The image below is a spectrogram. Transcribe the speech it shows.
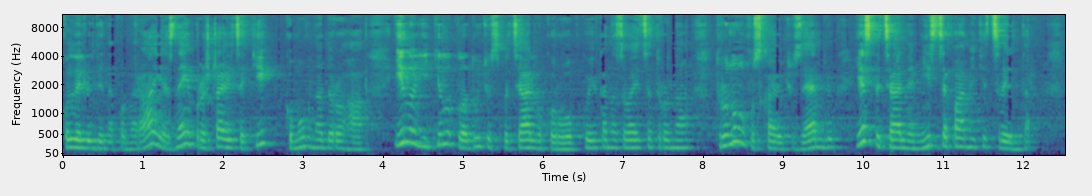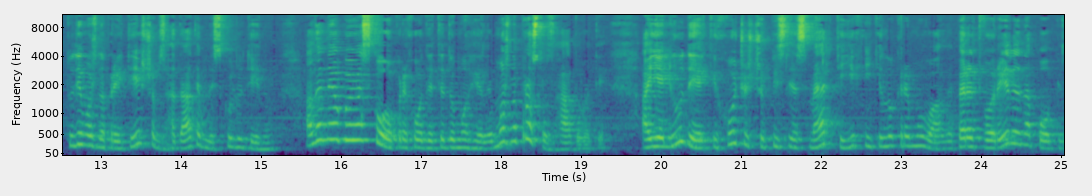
Коли людина помирає, з нею прощаються ті, кому вона дорога. Іноді тіло кладуть у спеціальну коробку, яка називається труна. Труну опускають у землю. Є спеціальне місце пам'яті цвинтар. Туди можна прийти, щоб згадати близьку людину. Але не обов'язково приходити до могили, можна просто згадувати. А є люди, які хочуть, щоб після смерті їхнє тіло кремували, перетворили на попіл.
